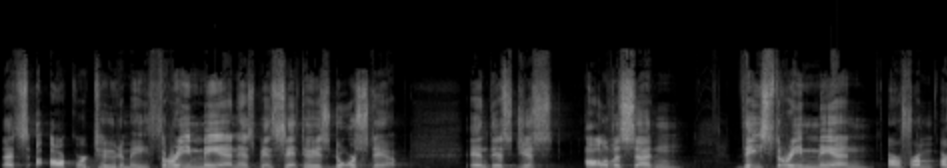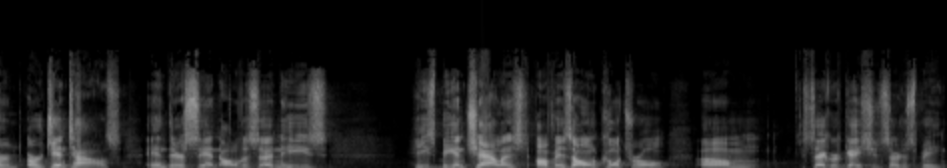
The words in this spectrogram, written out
that's awkward too to me. Three men has been sent to his doorstep. And this just all of a sudden, these three men are from are, are Gentiles. And they're sent all of a sudden he's he's being challenged of his own cultural um, segregation, so to speak.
